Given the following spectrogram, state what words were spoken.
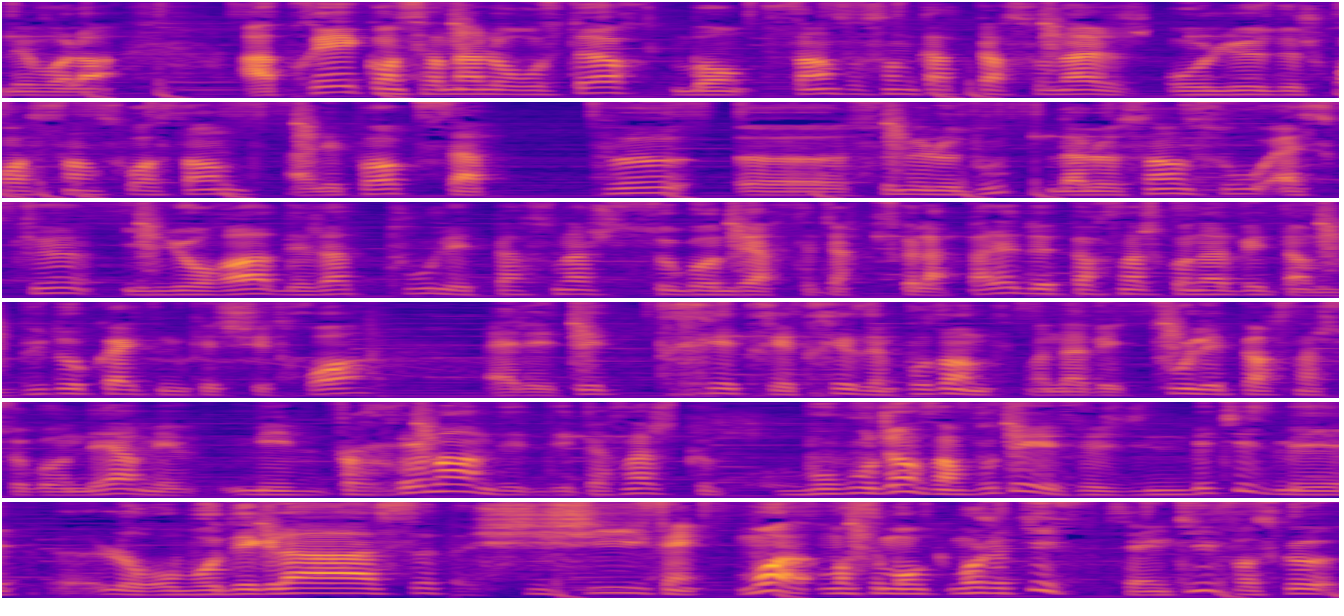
mais voilà. Après, concernant le roster, bon, 164 personnages au lieu de, je crois, 160 à l'époque, ça peut euh, semer le doute dans le sens où est-ce qu'il y aura déjà tous les personnages secondaires? C'est-à-dire que la palette de personnages qu'on avait dans Budokai Tenkaichi 3, elle était très très très imposante. On avait tous les personnages secondaires, mais, mais vraiment des, personnages que beaucoup de gens s'en foutaient. Je dis une bêtise, mais euh, le robot des glaces, euh, Chichi, enfin, moi, moi, mon, moi je kiffe. C'est un kiff parce que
